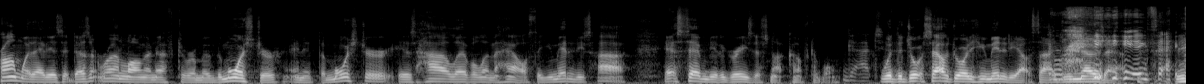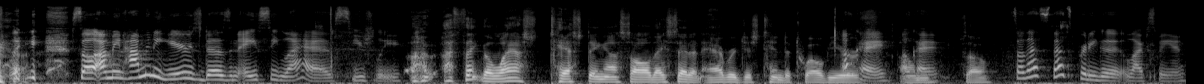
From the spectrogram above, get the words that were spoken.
Problem with that is it doesn't run long enough to remove the moisture, and if the moisture is high level in the house, the humidity's high, at 70 degrees it's not comfortable. Gotcha. With the South Georgia humidity outside, you know that. exactly. So, I mean, how many years does an AC last usually? Uh, I think the last testing I saw, they said an average is 10 to 12 years. Um, Okay, okay. so, So that's that's pretty good lifespan.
